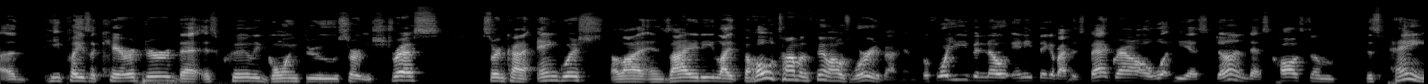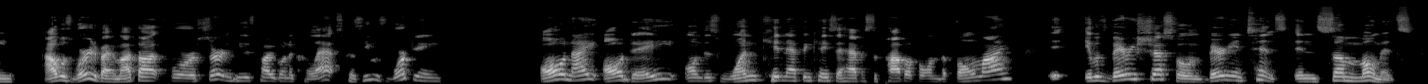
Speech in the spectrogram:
Uh, he plays a character that is clearly going through certain stress, certain kind of anguish, a lot of anxiety. Like the whole time of the film, I was worried about him. Before you even know anything about his background or what he has done that's caused him this pain, I was worried about him. I thought for certain he was probably going to collapse because he was working all night, all day on this one kidnapping case that happens to pop up on the phone line. It, it was very stressful and very intense in some moments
